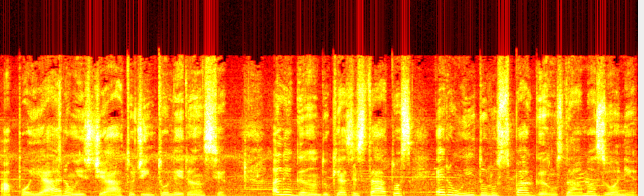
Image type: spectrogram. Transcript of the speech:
apoiaram este ato de intolerância, alegando que as estátuas eram ídolos pagãos da Amazônia.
